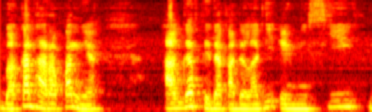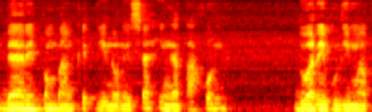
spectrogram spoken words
Bahkan harapannya agar tidak ada lagi emisi dari pembangkit di Indonesia hingga tahun 2050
